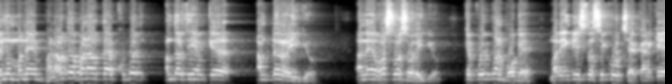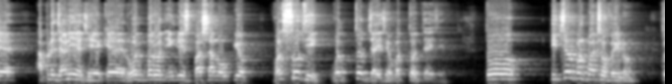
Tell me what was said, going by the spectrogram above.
એનું મને ભણાવતા ભણાવતા ખૂબ જ અંદરથી એમ કે આમ ડર રહી ગયો અને વસવસો રહી ગયો કે કોઈ પણ ભોગે. મારે ઇંગ્લિશ તો શીખવું જ છે, કારણ કે આપણે જાણીએ છીએ કે રોજબરોજ ઇંગ્લિશ ભાષાનો ઉપયોગ વર્ષોથી વધતો જ જાય છે, વધતો જ જાય છે. તો ટીચર પણ પાછો બન્યો. તો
